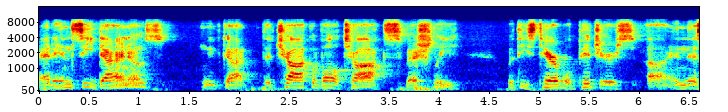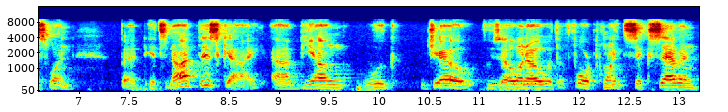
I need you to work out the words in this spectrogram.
at NC Dinos. We've got the chalk of all chalks, especially with these terrible pitchers uh, in this one. But it's not this guy, uh, Byung Wook Joe, who's 0 0 with a 4.67.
